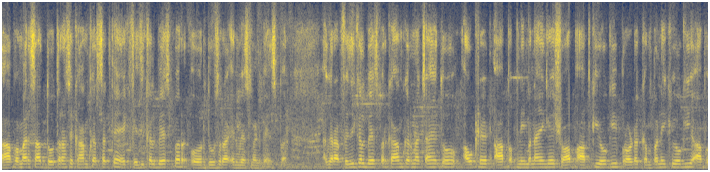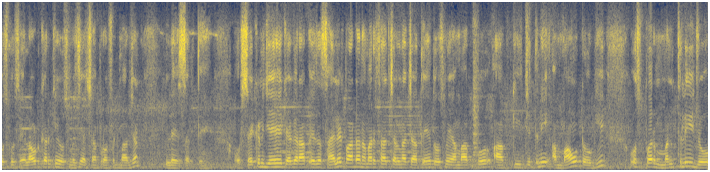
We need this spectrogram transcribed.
आप हमारे साथ दो तरह से काम कर सकते हैं, एक फ़िज़िकल बेस पर और दूसरा इन्वेस्टमेंट बेस पर। अगर आप फ़िज़िकल बेस पर काम करना चाहें तो आउटलेट आप अपनी बनाएँगे शॉप आपकी होगी प्रोडक्ट कंपनी की होगी, आप उसको सेल आउट करके उसमें से अच्छा प्रॉफिट मार्जिन ले सकते हैं। और सेकंड ये है कि अगर आप एज अ साइलेंट पार्टनर हमारे साथ चलना चाहते हैं तो उसमें हम आपको, आपकी जितनी अमाउंट होगी, उस पर मंथली जो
